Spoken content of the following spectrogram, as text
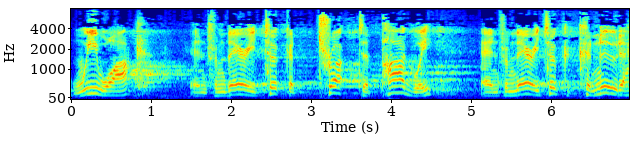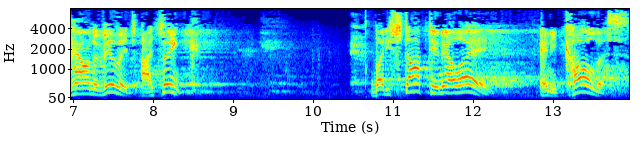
Wewak. And from there he took a truck to Pagwi. And from there he took a canoe to Hauna Village, I think. But he stopped in LA and he called us.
